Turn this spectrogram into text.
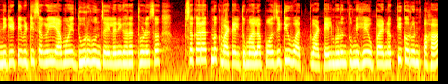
निगेटिव्हिटी सगळी यामुळे दूर होऊन जाईल आणि घरात थोडंसं सकारात्मक वाटेल तुम्हाला पॉझिटिव्ह वाट वाटेल. म्हणून तुम्ही हे उपाय नक्की करून पहा.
